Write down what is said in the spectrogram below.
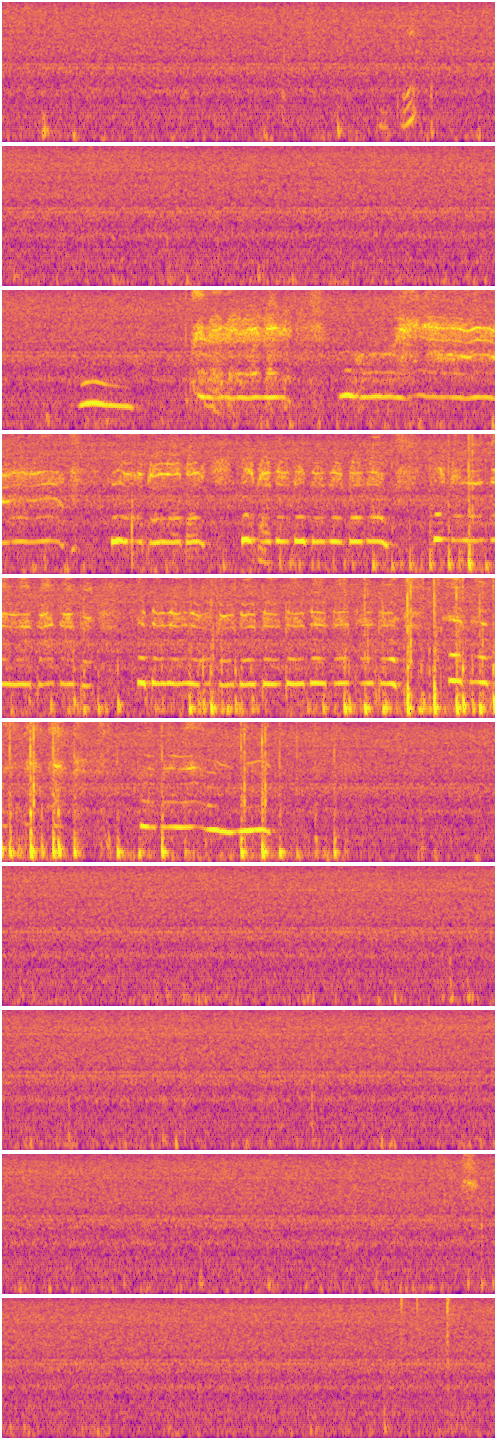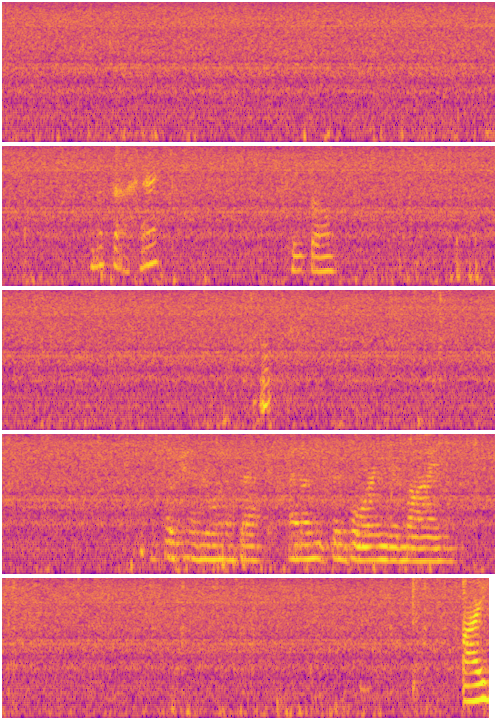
Heck? People. It's okay, everyone. I'm back. I know he's been boring your minds. I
